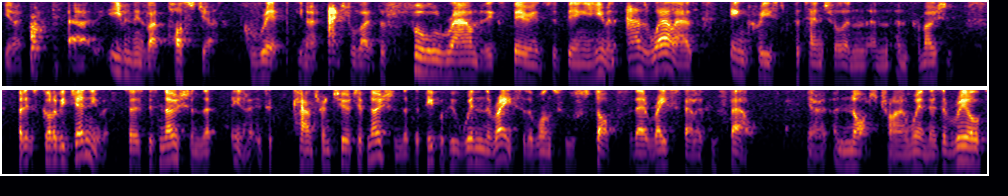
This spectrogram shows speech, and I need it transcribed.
you know uh, even things like posture grip you know actual like the full rounded experience of being a human as well as increased potential and, and, and promotion but it's got to be genuine. So it's this notion that you know it's a counterintuitive notion that the people who win the race are the ones who stop for their race fellow who fell, you know, and not try and win. There's a real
